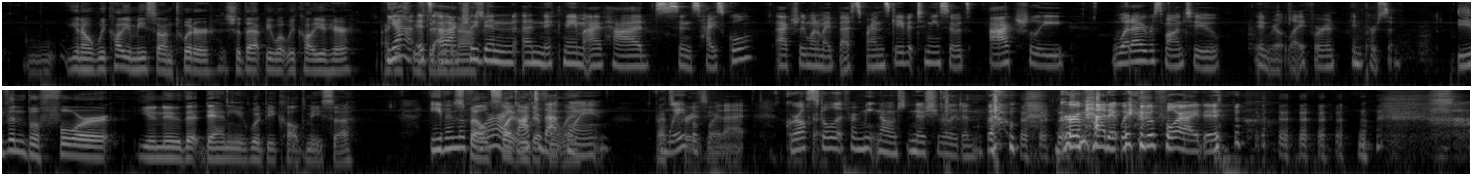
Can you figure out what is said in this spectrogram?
you know, we call you Misa on Twitter. Should that be what we call you here? I yeah, it's actually ask. been a nickname I've had since high school. Actually, one of my best friends gave it to me, so it's actually what I respond to in real life or in, in person. Even before you knew that Danny would be called Misa. Even before I got to that point. That's way crazy. before that. Girl okay. stole it from me. No, no, she really didn't. Though. Gurm had it way before I did.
